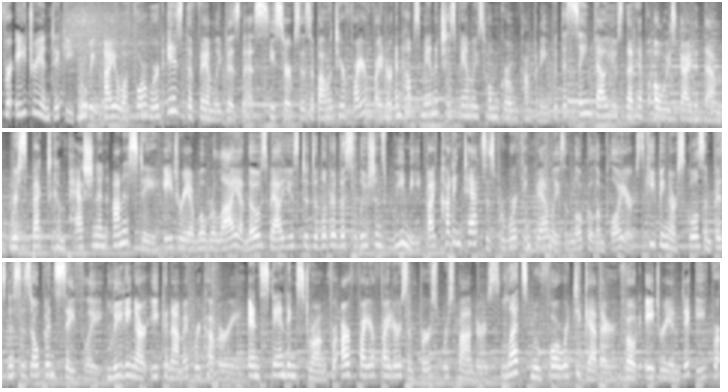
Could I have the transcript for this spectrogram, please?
For Adrian Dickey, moving Iowa forward is the family business. He serves as a volunteer firefighter and helps manage his family's homegrown company with the same values that have always guided them respect, compassion, and honesty. Adrian will rely on those values to deliver the solutions we need by cutting taxes for working families and local employers, keeping our schools and businesses open safely, leading our economic recovery, and standing strong for our firefighters and first responders. Let's move forward together. Vote Adrian Dickey for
